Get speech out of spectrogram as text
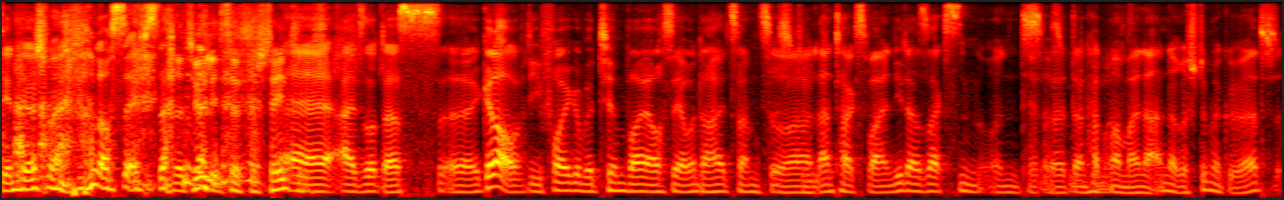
den höre ich mir einfach noch selbst an. Natürlich, selbstverständlich. Äh, also das, äh, genau, die Folge mit Tim war ja auch sehr unterhaltsam zur Landtagswahl in Niedersachsen und ja, äh, dann hat man mal eine andere Stimme gehört.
